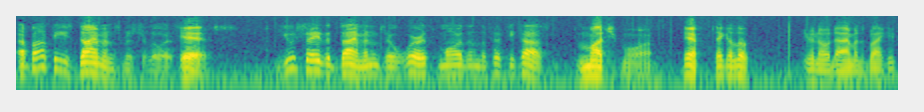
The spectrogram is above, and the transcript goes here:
about these diamonds, Mr. Lewis. Yes. You say the diamonds are worth more than the 50000 Much more. Here, take a look. You know diamonds, Blackie?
